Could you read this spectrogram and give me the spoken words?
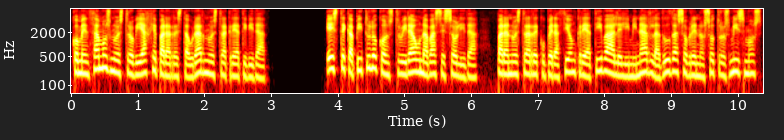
comenzamos nuestro viaje para restaurar nuestra creatividad. Este capítulo construirá una base sólida, para nuestra recuperación creativa al eliminar la duda sobre nosotros mismos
